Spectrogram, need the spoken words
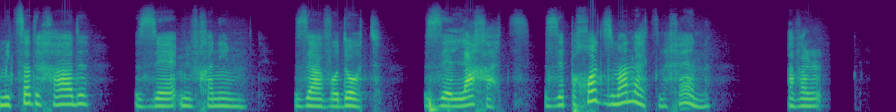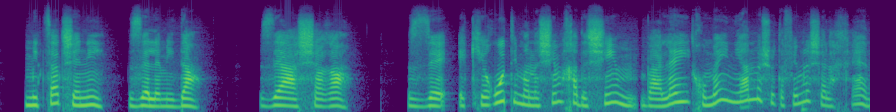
מצד אחד זה מבחנים, זה עבודות, זה לחץ, זה פחות זמן לעצמכן. אבל מצד שני, זה למידה, זה העשרה, זה היכרות עם אנשים חדשים, בעלי תחומי עניין משותפים לשלכן.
